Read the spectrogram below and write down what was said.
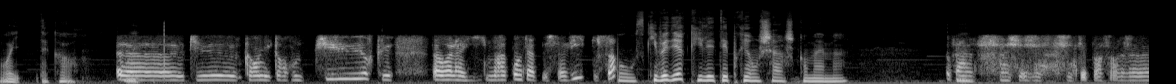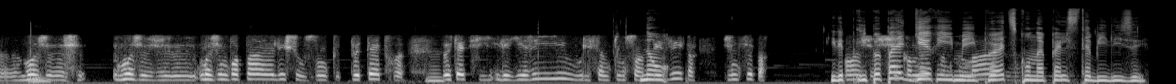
oui, d'accord. Euh, que quand on est en rupture, que ben voilà, il me raconte un peu sa vie, tout ça. Bon, ce qui veut dire qu'il était pris en charge quand même. hein. Je, je, je ne sais pas. Enfin, je, moi, je, moi, je, je, moi, je ne vois pas les choses. Donc, peut-être, Mm. peut-être il est guéri ou les symptômes sont Non. apaisés. Enfin, je ne sais pas. Il, je peut pas être guéri, mais il peut malade. être ce qu'on appelle stabilisé,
